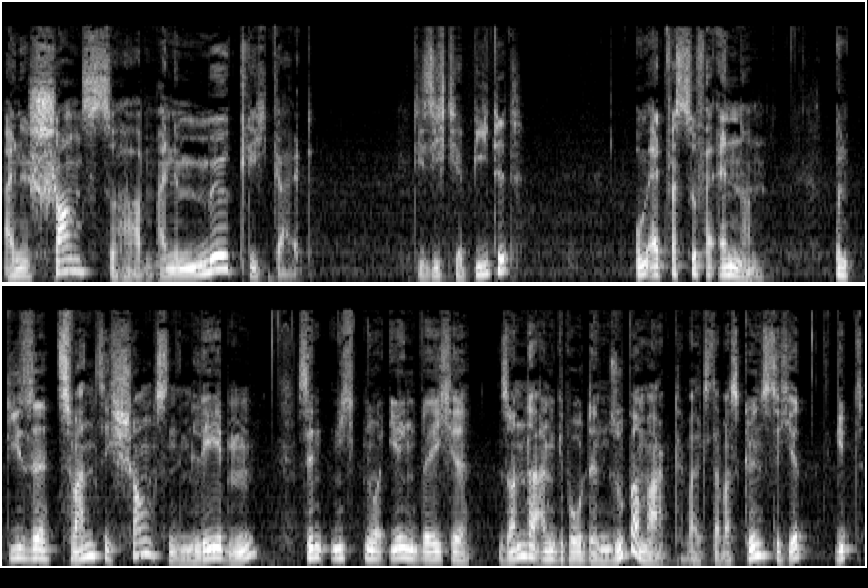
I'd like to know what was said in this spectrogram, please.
eine Chance zu haben, eine Möglichkeit, die sich dir bietet, um etwas zu verändern. Und diese 20 Chancen im Leben sind nicht nur irgendwelche Sonderangebote im Supermarkt, weil es da was günstig gibt,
